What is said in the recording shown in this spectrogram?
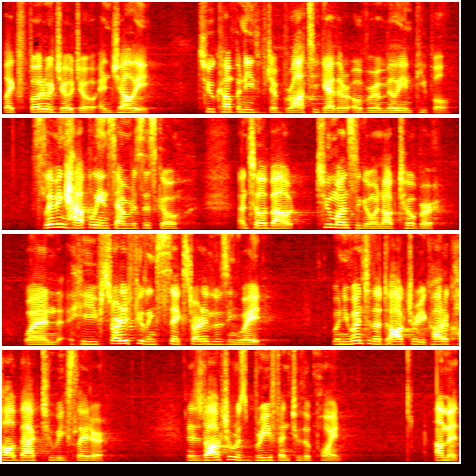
like PhotoJojo and Jelly, two companies which have brought together over a million people. He's living happily in San Francisco until about two months ago in October, when he started feeling sick, started losing weight, when he went to the doctor, he got a call back two weeks later. And his doctor was brief and to the point. Amit,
